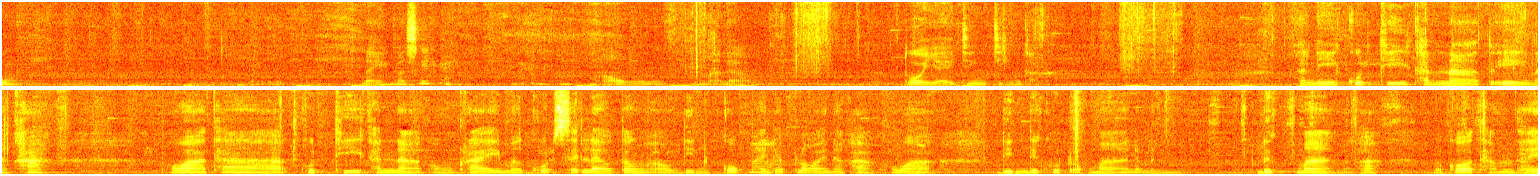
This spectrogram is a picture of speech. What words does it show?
ม ไหนมาสิ เอามาแล้ว ตัวใหญ่จริง ๆ ค่ะ อันนี้ขุดที่คันนาตัวเองนะคะ เพราะว่าถ้าขุดที่คันนาของใครเมื่อขุดเสร็จแล้วต้องเอาดินกบให้เรียบร้อยนะคะ เพราะว่าดินที่ขุดออกมาเนี่ยมันลึกมากนะคะ แล้วก็ทำให้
